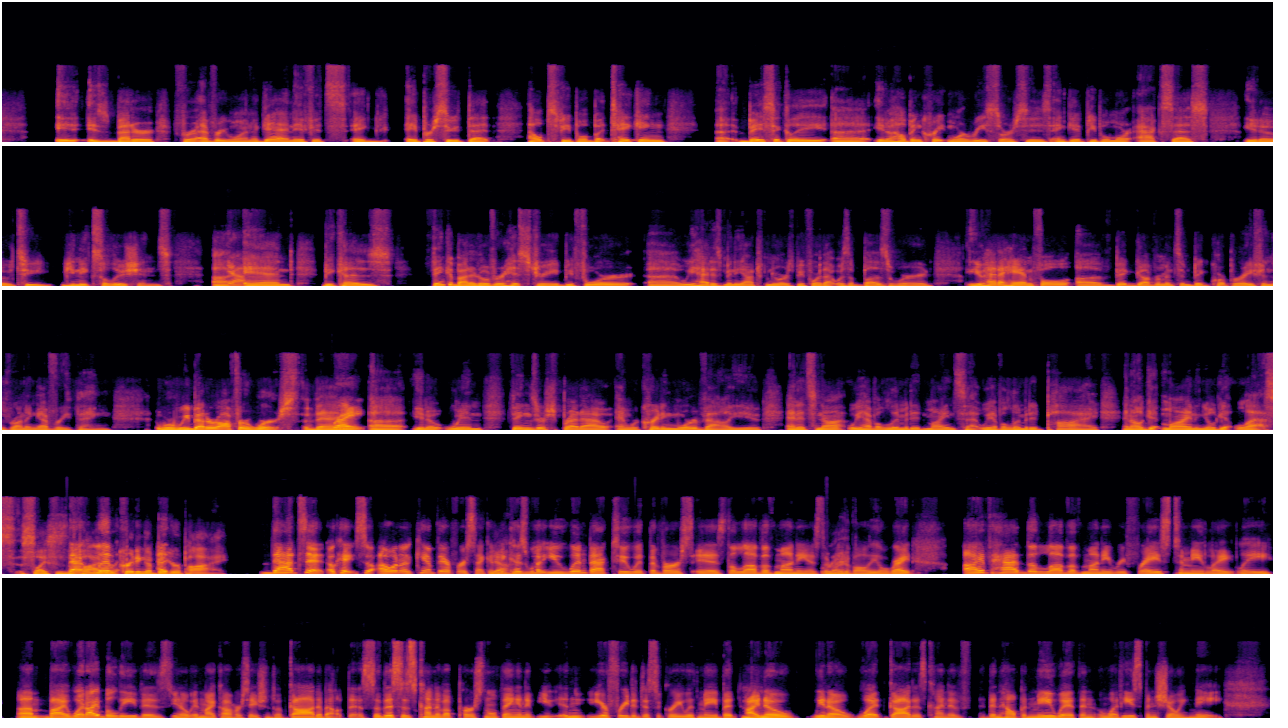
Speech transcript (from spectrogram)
is better for everyone again if it's a a pursuit that helps people but taking uh, basically uh, you know helping create more resources and give people more access you know to unique solutions uh, yeah. and because think about it over history before uh, we had as many entrepreneurs before that was a buzzword you had a handful of big governments and big corporations running everything. Were we better off or worse than right. uh, you know when things are spread out and we're creating more value? And it's not we have a limited mindset we have a limited pie and i'll get mine and you'll get less slices of the pie. lim- we're creating a bigger I, pie that's it. Okay. So I want to camp there for a second yeah. because what you went back to with the verse is the love of money is the right. root of all evil, right? I've had the love of money rephrased to me lately um, by what I believe is, you know, in my conversations with God about this. So this is kind of a personal thing, and if you and you're free to disagree with me, but mm-hmm. I know, you know, what God has kind of been helping me with, and what He's been showing me,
